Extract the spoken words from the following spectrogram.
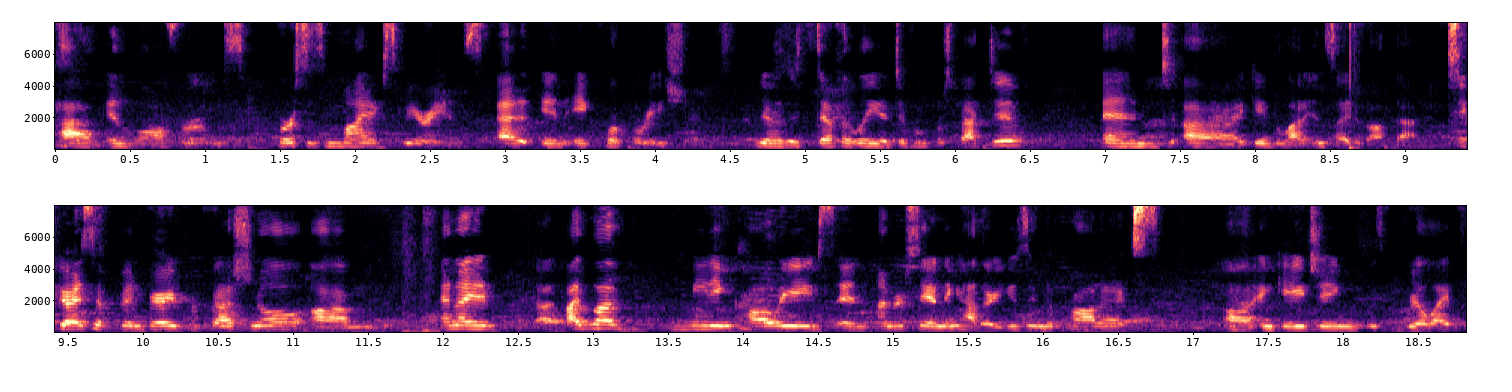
have in law firms versus my experience at, in a corporation. You know, there's definitely a different perspective and uh, I gained a lot of insight about that. So you guys have been very professional um, and I, I love meeting colleagues and understanding how they're using the products, uh, engaging with real life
